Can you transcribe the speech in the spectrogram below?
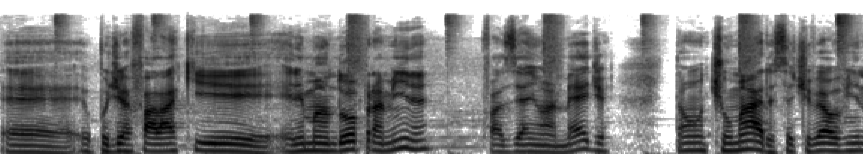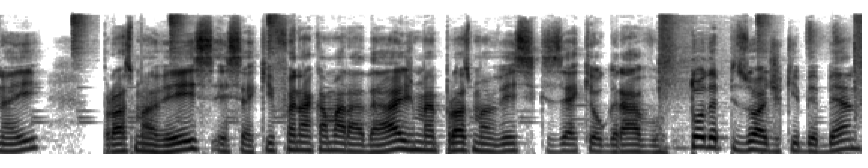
É, eu podia falar que ele mandou pra mim, né? Fazer aí uma média. Então, tio Mário, se você estiver ouvindo aí, próxima vez, esse aqui foi na camaradagem, mas próxima vez, se quiser que eu gravo todo episódio aqui bebendo,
